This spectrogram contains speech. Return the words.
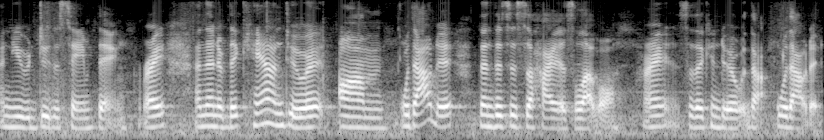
and you would do the same thing, right? And then if they can do it um, without it, then this is the highest level, right? So they can do it without, without it.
